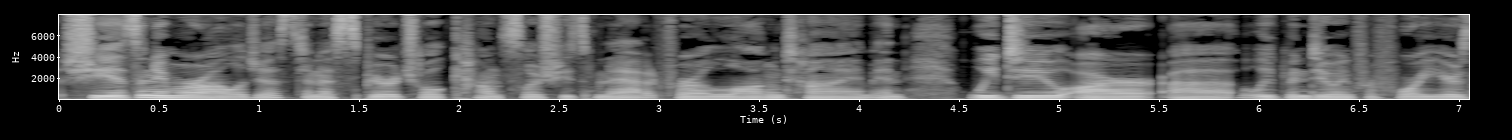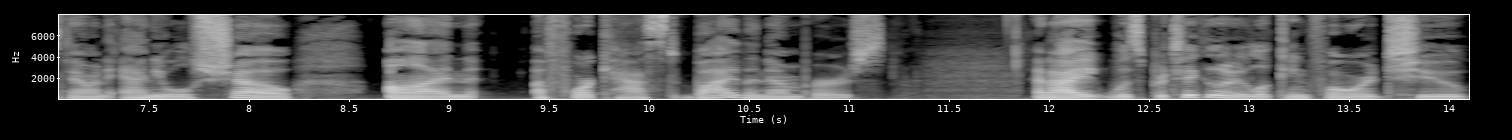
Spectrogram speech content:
she is a numerologist and a spiritual counselor. She's been at it for a long time, and we do our uh, we've been doing for four years now an annual show on a forecast by the numbers. And I was particularly looking forward to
